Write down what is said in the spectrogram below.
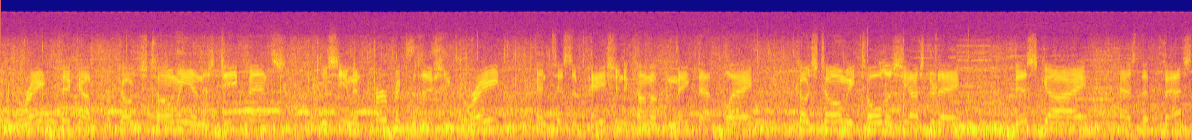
a great pickup for Coach Tomey and his defense. You see him in perfect position, great anticipation to come up and make that play. Coach Tomey told us yesterday, this guy has the best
